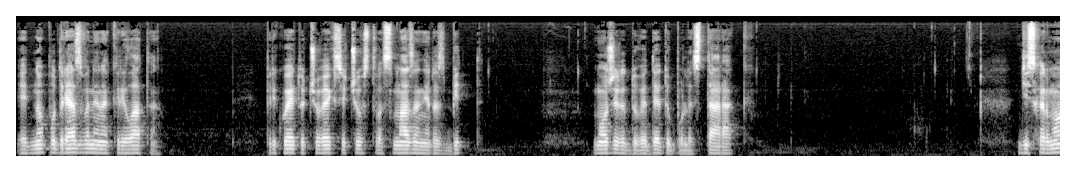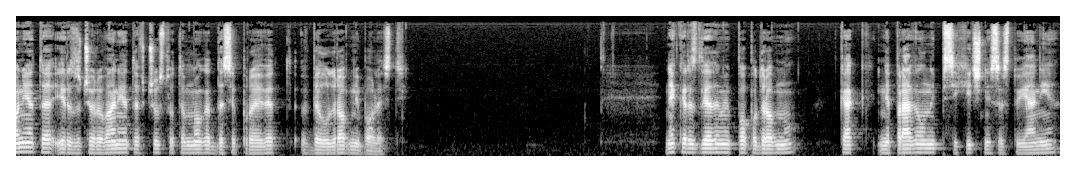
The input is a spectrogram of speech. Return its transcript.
Едно подрязване на крилата, при което човек се чувства смазан и разбит, може да доведе до болестта рак. Дисхармонията и разочарованията в чувствата могат да се проявят в белодробни болести. Нека разгледаме по-подробно как неправилни психични състояния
